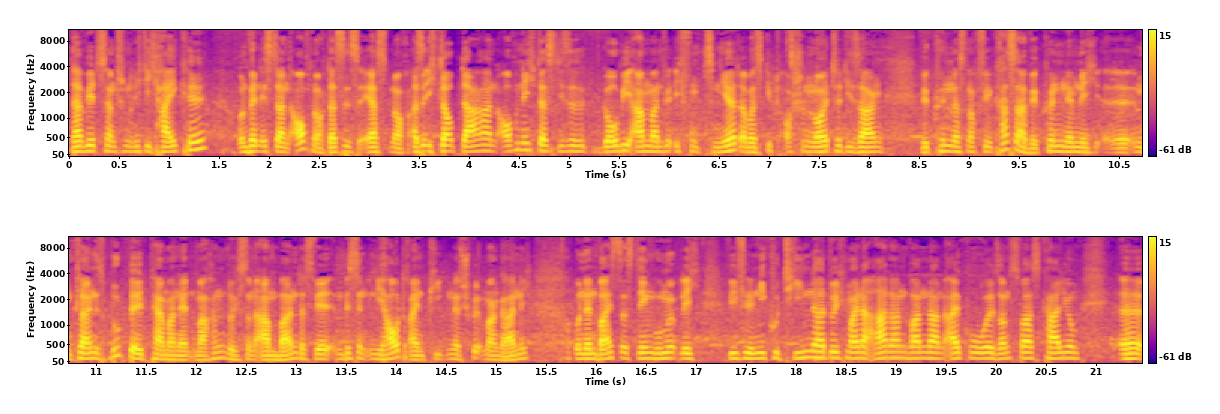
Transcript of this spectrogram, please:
da wird es dann schon richtig heikel. Und wenn es dann auch noch, das ist erst noch, also ich glaube daran auch nicht, dass diese Gobi-Armband wirklich funktioniert, aber es gibt auch schon Leute, die sagen, wir können das noch viel krasser. Wir können nämlich äh, ein kleines Blutbild permanent machen durch so ein Armband, dass wir ein bisschen in die Haut reinpieken, das spürt man gar nicht. Und dann weiß das Ding womöglich, wie viel Nikotin da durch meine Adern wandern, Alkohol, sonst was, Kalium. Äh,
